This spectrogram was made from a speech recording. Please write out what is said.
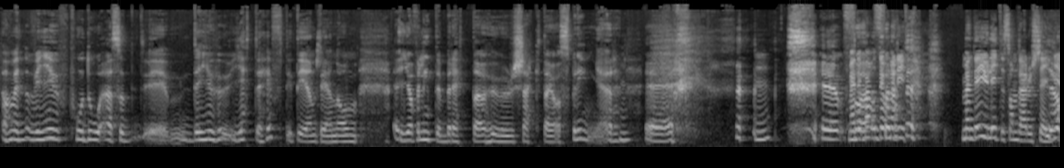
ja, men vi är ju på då, alltså det det är ju jättehäftigt egentligen om, jag vill inte berätta hur sakta jag springer. Eh, eh, Men det, för- men, det, att- det, men det är ju lite som där du säger, Ja.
